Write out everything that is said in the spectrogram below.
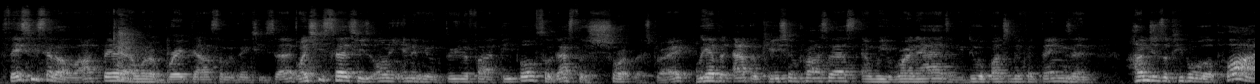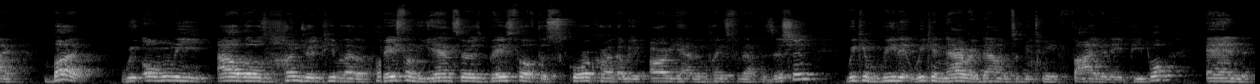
Stacy said a lot there. I want to break down some of the things she said. When she said she's only interviewing three to five people, so that's the short list, right? We have an application process and we run ads and we do a bunch of different things and hundreds of people will apply, but we only out of those hundred people that apply, based on the answers, based off the scorecard that we already have in place for that position, we can read it, we can narrow it down to between five and eight people. And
